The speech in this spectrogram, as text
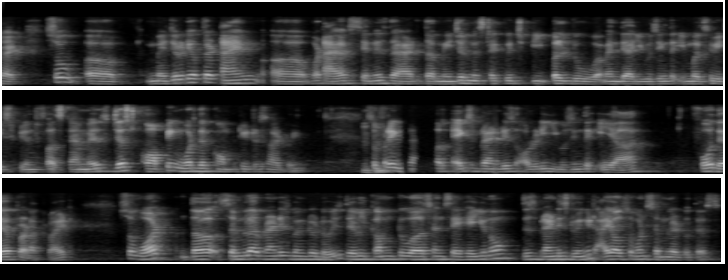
Right. So uh, majority of the time, uh, what I have seen is that the major mistake which people do when they are using the immersive experience first time is just copying what their competitors are doing. Mm-hmm. So for example, X brand is already using the AR for their product, right? So what the similar brand is going to do is they will come to us and say, hey, you know, this brand is doing it. I also want similar to this.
